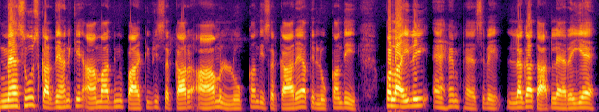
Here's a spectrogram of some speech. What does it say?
ਮਹਿਸੂਸ ਕਰਦੇ ਹਨ ਕਿ ਆਮ ਆਦਮੀ ਪਾਰਟੀ ਦੀ ਸਰਕਾਰ ਆਮ ਲੋਕਾਂ ਦੀ ਸਰਕਾਰ ਹੈ ਅਤੇ ਲੋਕਾਂ ਦੀ ਭਲਾਈ ਲਈ ਅਹਿਮ ਫੈਸਲੇ ਲਗਾਤਾਰ ਲੈ ਰਹੀ ਹੈ।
